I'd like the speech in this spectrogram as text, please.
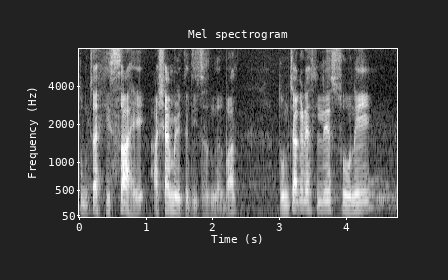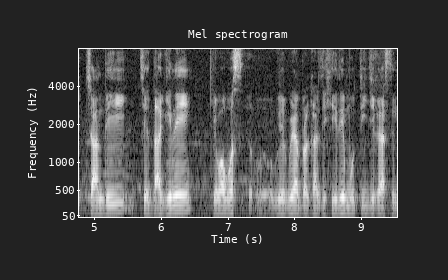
तुमचा हिस्सा आहे अशा मिळकतीच्या संदर्भात. तुमच्याकडे असलेले सोने चांदीचे दागिने किंवा वस वेगवेगळ्या प्रकारचे हिरे मोती जे काय असतील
